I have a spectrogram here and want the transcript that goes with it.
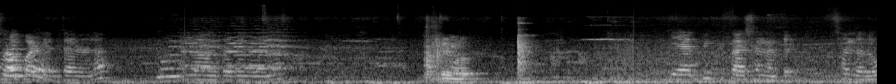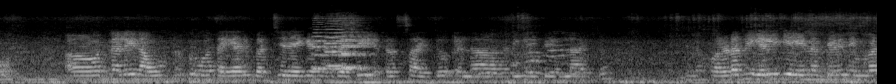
ಚಲೋ ಕ್ವಾಲಿಟಿ ಅಂತ ಹೇಳಲ್ಲ. ಇಲ್ಲ ಅಂತದ್ದು ಹೇಳಲ್ಲ. ಎಪಿಕ್ ಫ್ಯಾಷನ್ ಅಂತ. ಚಂದ ಅದಾವು. ಒಟ್ಟಿನಲ್ಲಿ ನಾವು ಹುಟ್ಟಿರುವ ಹೋಗೋ ತಯಾರಿ ಭರ್ಜರಿಯಾಗಿ ನಡೆದೈತಿ. ಡ್ರೆಸ್ ಆಯಿತು ಎಲ್ಲ ಅಡಿಗೆ ಆಯಿತು ಎಲ್ಲ ಆಯಿತು. ಇನ್ನು ಹೊರಡೋದು ಎಲ್ಲಿಗೆ ಏನಂತೇಳಿ ನಿಮ್ಗೆ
